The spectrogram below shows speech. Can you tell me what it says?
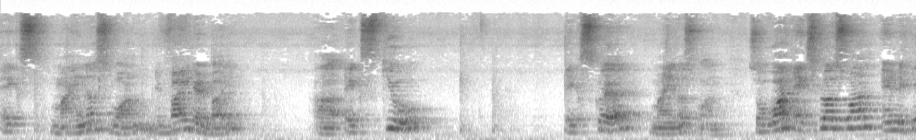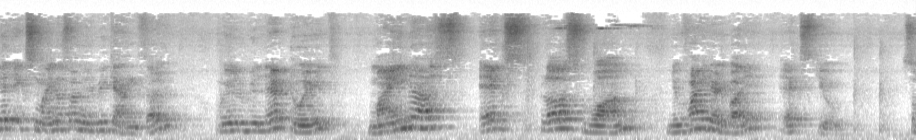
x minus 1 divided by uh, x cube x square minus 1. So 1 x plus 1 and here x minus 1 will be cancelled. We will be left with minus x plus 1 divided by x cube. So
